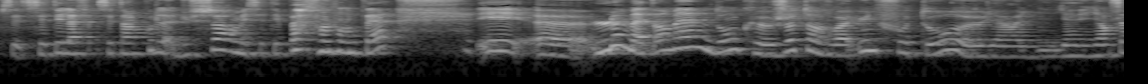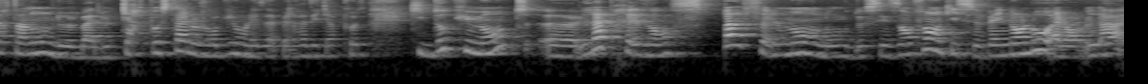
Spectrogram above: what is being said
c'était un coup de du sort, mais c'était pas volontaire. Et euh, le matin même, donc, euh, je t'envoie une photo. Euh, il y, a un certain nombre de, bah, de cartes postales, aujourd'hui on les appellerait des cartes postales, qui documentent la présence, pas seulement donc, de ces enfants qui se baignent dans l'eau. Alors là,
